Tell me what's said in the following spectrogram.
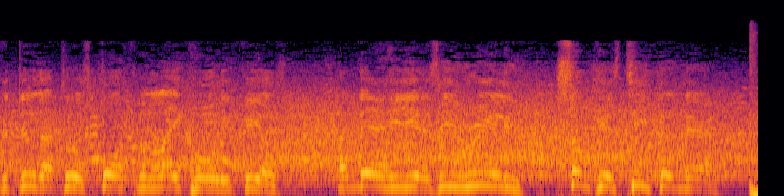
Could do that to a sportsman like Holyfield. And there he is. He really sunk his teeth in there.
